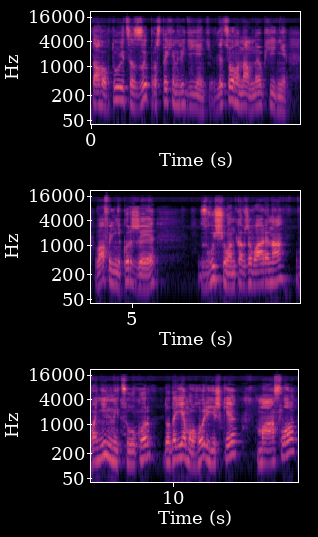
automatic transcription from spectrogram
та готується з простих інгредієнтів. Для цього нам необхідні вафельні коржи, згущенка вже варена, ванільний цукор, додаємо горішки, масло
